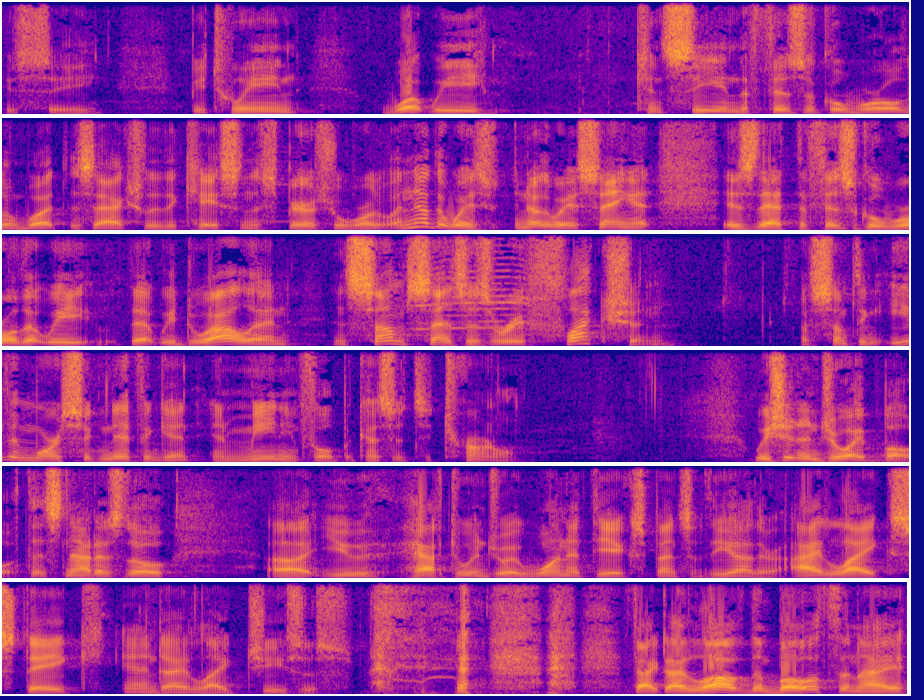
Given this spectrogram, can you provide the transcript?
you see, between what we can see in the physical world and what is actually the case in the spiritual world. Another way, another way of saying it is that the physical world that we, that we dwell in, in some sense, is a reflection of something even more significant and meaningful because it's eternal. We should enjoy both. It's not as though uh, you have to enjoy one at the expense of the other. I like steak and I like Jesus. In fact, I love them both and I,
